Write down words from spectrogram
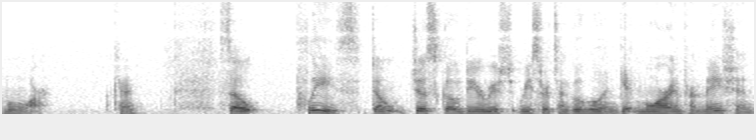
more. Okay? So, please don't just go do your research on Google and get more information.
